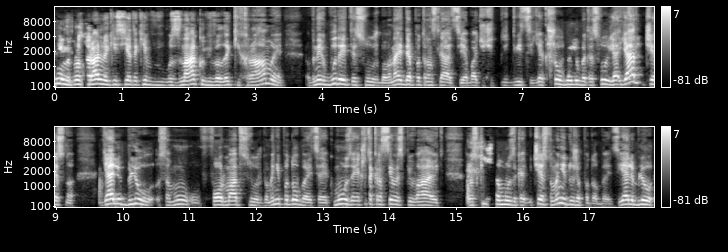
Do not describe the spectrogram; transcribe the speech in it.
Ні, ну просто реально якісь є такі знакові великі храми. В них буде йти служба, вона йде по трансляції. Я бачу, що дивіться, якщо ви любите службу, я, я чесно, я люблю саму формат служби. Мені подобається як музика, якщо це красиво співають, розкішна музика. Чесно, мені дуже подобається. Я люблю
